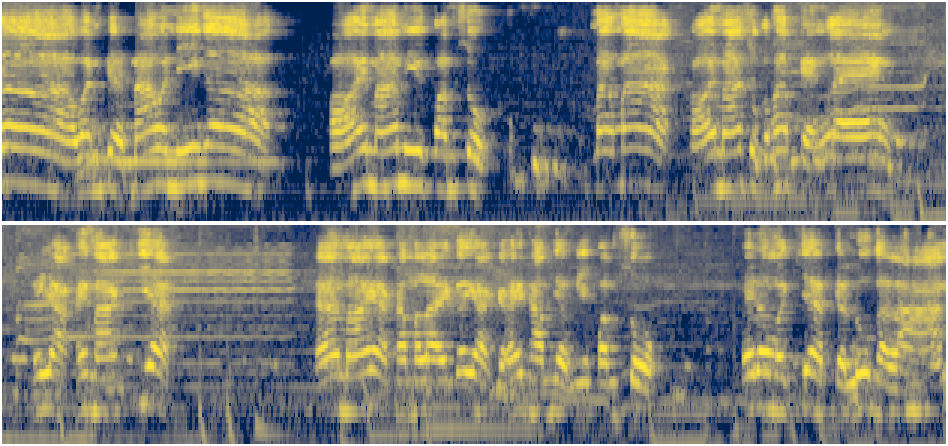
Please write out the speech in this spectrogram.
ก็วันเกิดม้าวันนี้ก็ ขอให้ม้ามีความสุขมากๆ ขอให้ม้าสุขภาพแข็งแรง ไม่อยากให้ม้าเครียดนะม้าอยากทำอะไรก็อยากจะให้ทำอย่างมีความสุข ไม่ต้องมาเครียดกับลูกกับหลาน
